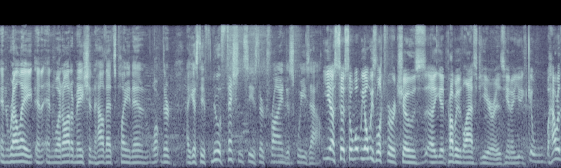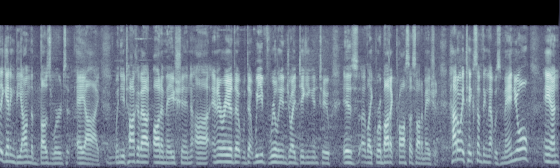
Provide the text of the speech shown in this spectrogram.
in RHEL 8 and, and what automation, how that's playing in, what they're, I guess the new efficiencies they're trying to squeeze out. Yeah, so, so what we always look for at shows, uh, probably the last year, is you know, you, how are they getting beyond the buzzwords of AI? Mm -hmm. When you talk about automation, uh, an area that, that we've really enjoyed digging into is uh, like robotic process automation. How do I take something that was manual and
